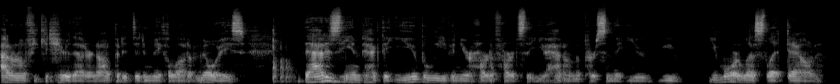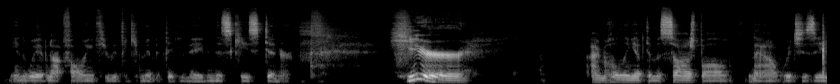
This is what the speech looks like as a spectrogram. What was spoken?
I don't know if you could hear that or not, but it didn't make a lot of noise. That is the impact that you believe in your heart of hearts that you had on the person that you you you more or less let down in the way of not following through with the commitment that you made. In this case, dinner. Here, I'm holding up the massage ball now, which is a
